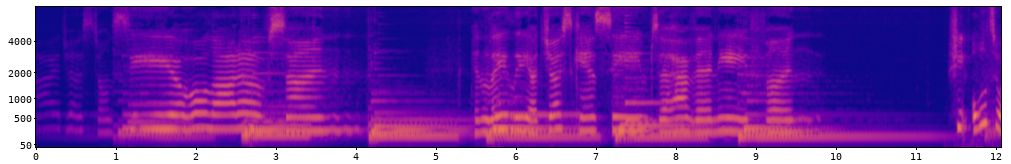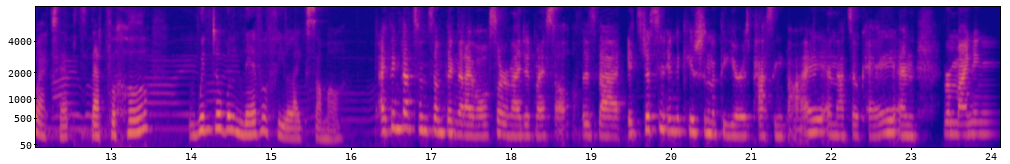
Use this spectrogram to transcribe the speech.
I just don't see a whole lot of sun. And lately, I just can't seem to have any fun. She also accepts that for her, winter will never feel like summer. I think that's been something that I've also reminded myself is that it's just an indication that the year is passing by and that's okay. And reminding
